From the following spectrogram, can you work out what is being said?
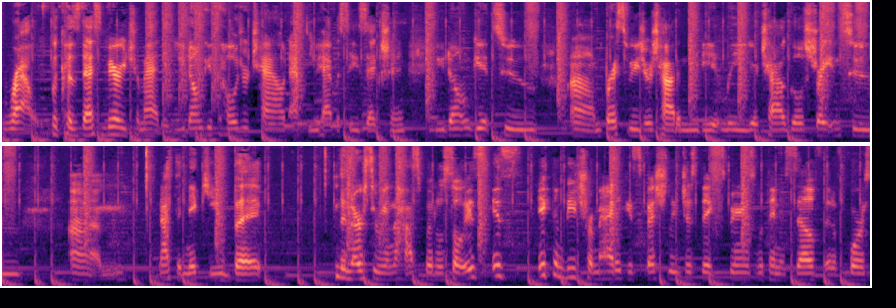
route because that's very traumatic. You don't get to hold your child after you have a C section. You don't get to um, breastfeed your child immediately. Your child goes straight into um, not the NICU, but the nursery in the hospital. So it's it's it can be traumatic, especially just the experience within itself. And of course,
